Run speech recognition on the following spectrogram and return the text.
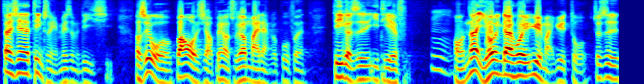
但现在定存也没什么利息。哦，所以我帮我小朋友主要买两个部分，第一个是 ETF，嗯，哦，那以后应该会越买越多，就是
